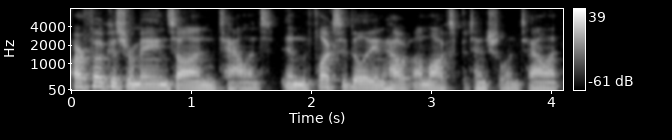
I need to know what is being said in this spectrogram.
Our focus remains on talent and flexibility and how it unlocks potential in talent.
